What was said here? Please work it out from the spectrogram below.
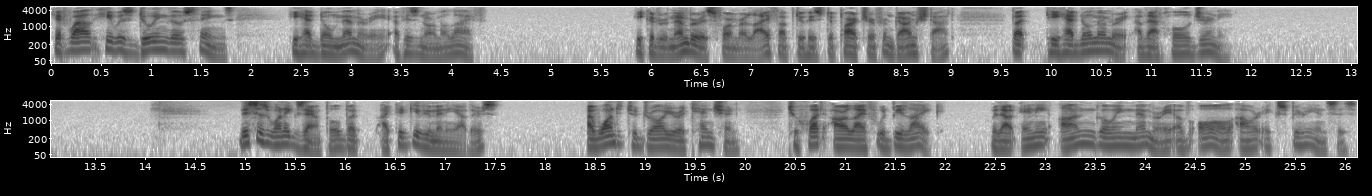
Yet while he was doing those things, he had no memory of his normal life. He could remember his former life up to his departure from Darmstadt, but he had no memory of that whole journey. This is one example, but I could give you many others. I wanted to draw your attention to what our life would be like without any ongoing memory of all our experiences.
